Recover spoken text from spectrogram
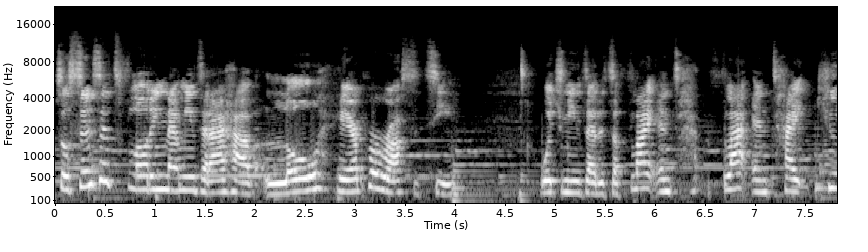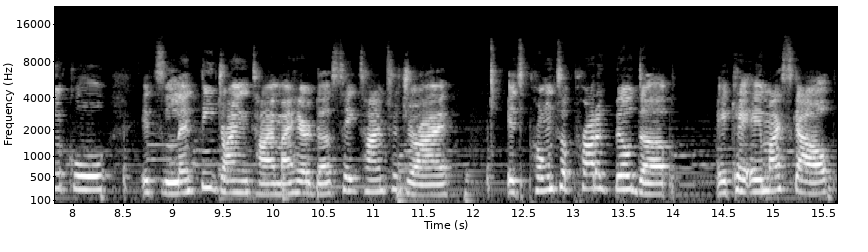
so since it's floating, that means that I have low hair porosity, which means that it's a flat and, flat and tight cuticle. It's lengthy drying time. My hair does take time to dry. It's prone to product buildup, aka my scalp.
